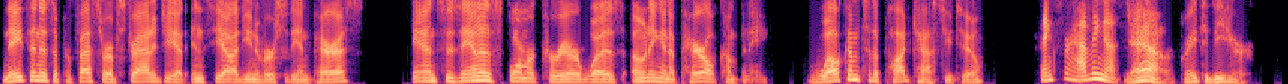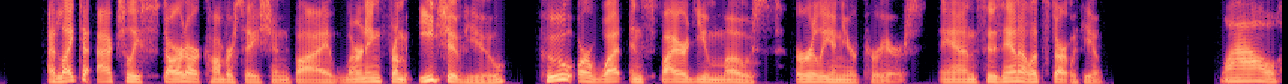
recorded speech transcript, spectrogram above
Nathan is a professor of strategy at INSEAD University in Paris, and Susanna's former career was owning an apparel company. Welcome to the podcast, you two. Thanks for having us. Yeah, great to be here. I'd like to actually start our conversation by learning from each of you who or what inspired you most early in your careers? And Susanna, let's start with you. Wow,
